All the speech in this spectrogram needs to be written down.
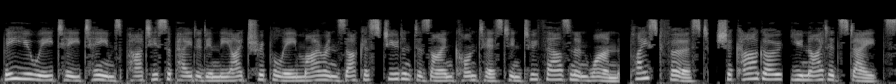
BUET teams participated in the IEEE Myron Zucker Student Design Contest in 2001, placed first, Chicago, United States.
